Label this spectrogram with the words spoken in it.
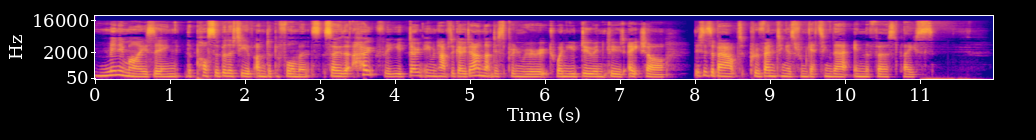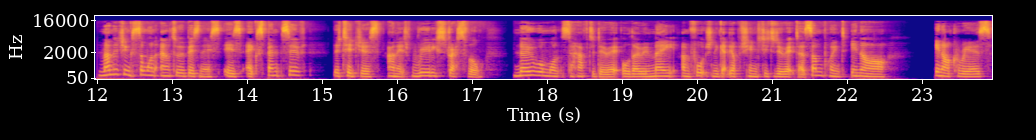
minimizing the possibility of underperformance so that hopefully you don't even have to go down that disciplinary route when you do include HR. This is about preventing us from getting there in the first place. Managing someone out of a business is expensive, litigious, and it's really stressful. No one wants to have to do it, although we may unfortunately get the opportunity to do it at some point in our in our careers.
